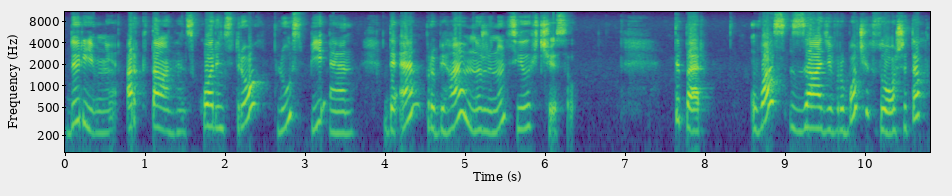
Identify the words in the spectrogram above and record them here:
дорівнює арктангенс корінь з 3 плюс πn, де n пробігає множину цілих чисел. Тепер у вас ззаді в робочих зошитах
